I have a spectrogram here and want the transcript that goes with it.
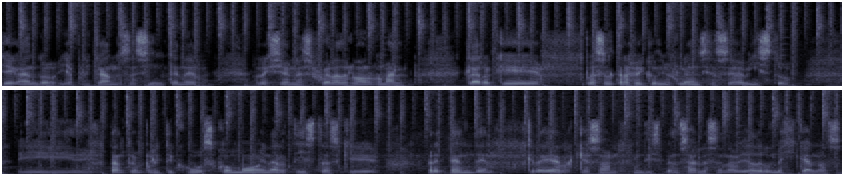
llegando y aplicándose sin tener reacciones fuera de lo normal. Claro que pues el tráfico de influencia se ha visto y tanto en políticos como en artistas que pretenden creer que son indispensables en la vida de los mexicanos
